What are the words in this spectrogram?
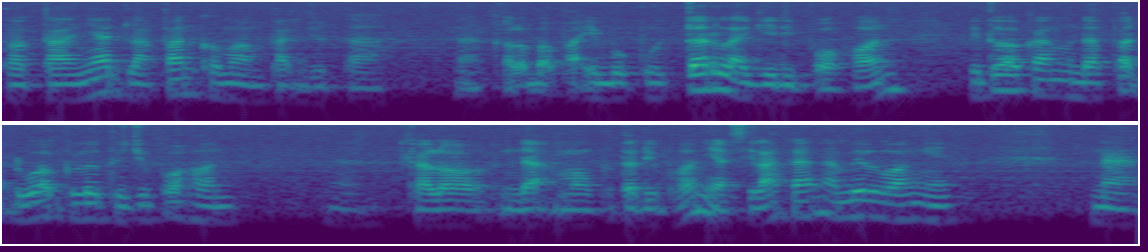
Totalnya 8,4 juta. Nah, kalau Bapak Ibu putar lagi di pohon, itu akan mendapat 27 pohon. Nah, kalau tidak mau putar di pohon, ya silakan ambil uangnya. Nah,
